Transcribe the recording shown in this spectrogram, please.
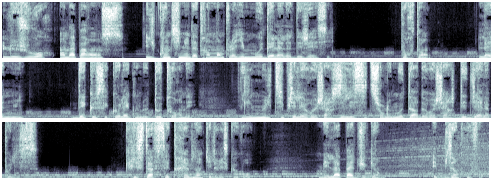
Le jour, en apparence, il continue d'être un employé modèle à la DGSI. Pourtant, la nuit, Dès que ses collègues ont le dos tourné, il multiplie les recherches illicites sur le moteur de recherche dédié à la police. Christophe sait très bien qu'il risque gros, mais l'appât du gain est bien trop fort.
